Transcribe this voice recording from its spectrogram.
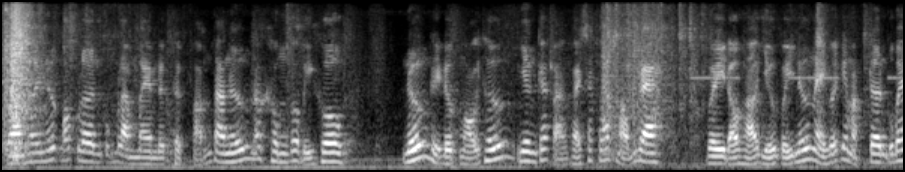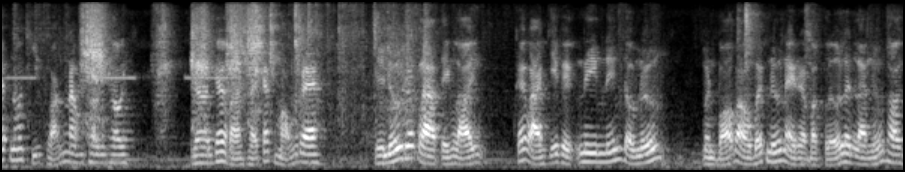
Và hơi nước bốc lên cũng làm mềm được thực phẩm ta nướng, nó không có bị khô. Nướng thì được mọi thứ, nhưng các bạn phải sắc lát mỏng ra. Vì độ hở giữ vỉ nướng này với cái mặt trên của bếp nó chỉ khoảng 5 phân thôi, nên các bạn phải cắt mỏng ra. Thì nướng rất là tiện lợi, các bạn chỉ việc niêm nếm đồ nướng. Mình bỏ vào bếp nướng này rồi bật lửa lên là nướng thôi.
